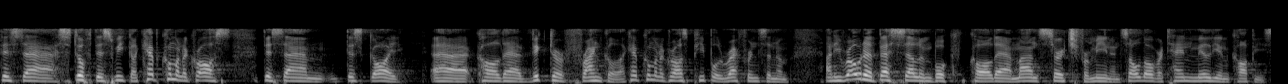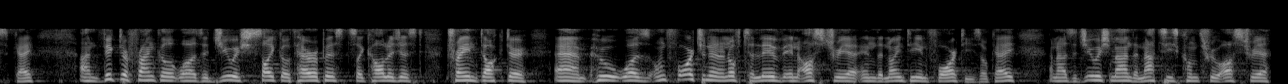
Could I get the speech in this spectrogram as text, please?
this uh, stuff this week, I kept coming across this, um, this guy uh, called uh, Viktor Frankl. I kept coming across people referencing him. And he wrote a best selling book called uh, Man's Search for Meaning, sold over 10 million copies. Okay? And Viktor Frankl was a Jewish psychotherapist, psychologist, trained doctor um, who was unfortunate enough to live in Austria in the 1940s. Okay? And as a Jewish man, the Nazis come through Austria,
